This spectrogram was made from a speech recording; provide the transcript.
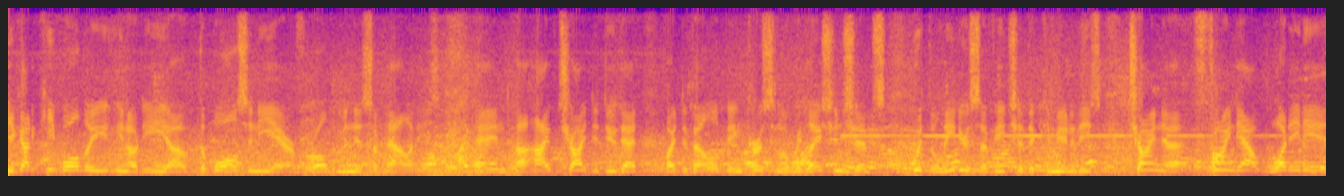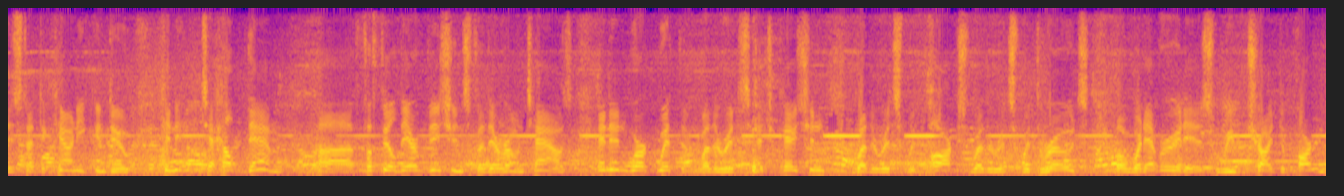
You got to keep all the, you know, the uh, the balls in the air for all the municipalities, and uh, I've tried to do that by developing personal relationships with the leaders of each of the communities, trying to find out what it is that the county can do can, to help them uh, fulfill their visions for their own towns and then work with them, whether it's education, whether it's with parks, whether it's with roads, or whatever it is. We've tried to partner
